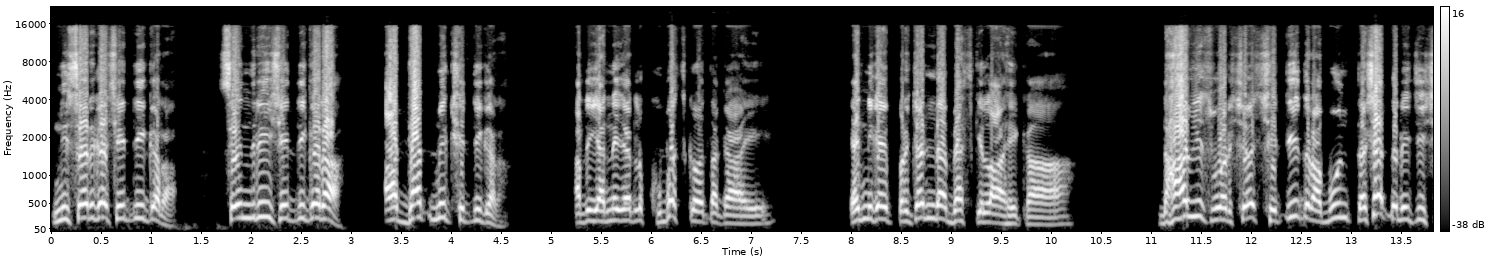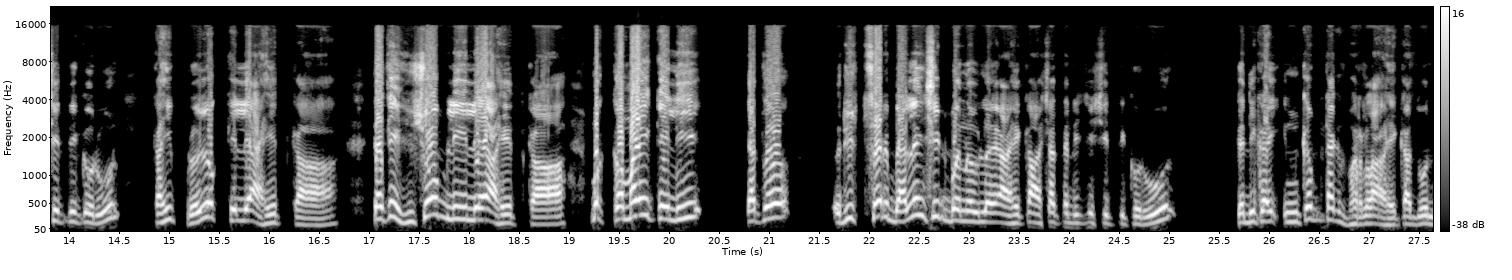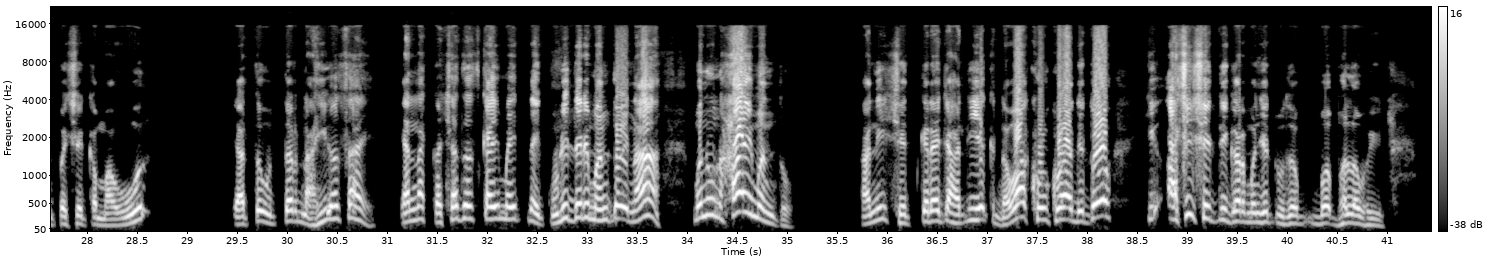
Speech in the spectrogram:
निसर्ग शेती करा सेंद्रिय शेती करा आध्यात्मिक शेती करा. आता यांना यातलं खूपच कळतं काय? यांनी काही प्रचंड अभ्यास केला आहे का? दहा वीस वर्ष शेतीत राबून तशा तऱ्हेची शेती करून काही प्रयोग केले आहेत का? त्याचे हिशोब लिहिले आहेत का? मग कमाई केली त्याचं रितसर बॅलन्स शीट बनवलं आहे का? अशा तऱ्हेची शेती करून कधी काही इन्कम टॅक्स भरला आहे का? दोन पैसे कमावून? याचं उत्तर नाही असं आहे. यांना कशातच काही माहीत नाही. कुणीतरी म्हणतोय ना म्हणून हाय म्हणतो. आणि शेतकऱ्याच्या हाती एक नवा खोळखोळा देतो. की अशी शेती कर म्हणजे तुझं ब भलं होईल.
